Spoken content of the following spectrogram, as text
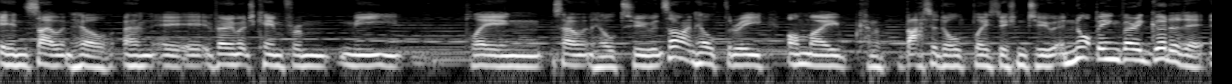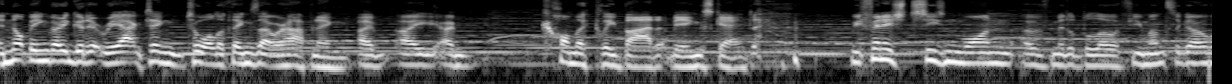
in Silent Hill, and it, very much came from me playing Silent Hill 2 and Silent Hill 3 on my kind of battered old PlayStation 2 and not being very good at it and not being very good at reacting to all the things that were happening. I, I, I'm comically bad at being scared. we finished season 1 of Middle Below a few months ago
